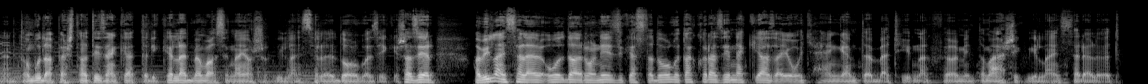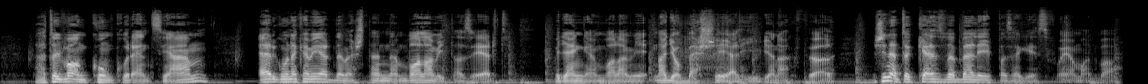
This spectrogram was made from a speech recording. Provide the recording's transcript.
nem tudom, Budapesten a 12. kerületben valószínűleg nagyon sok villanyszerelő dolgozik. És azért, ha villanyszerelő oldalról nézzük ezt a dolgot, akkor azért neki az a jó, hogy engem többet hívnak föl, mint a másik villanyszerelőt. Tehát, hogy van konkurenciám, ergo nekem érdemes tennem valamit azért, hogy engem valami nagyobb eséllyel hívjanak föl. És innentől kezdve belép az egész folyamatba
